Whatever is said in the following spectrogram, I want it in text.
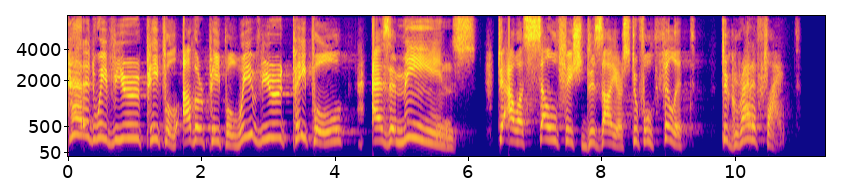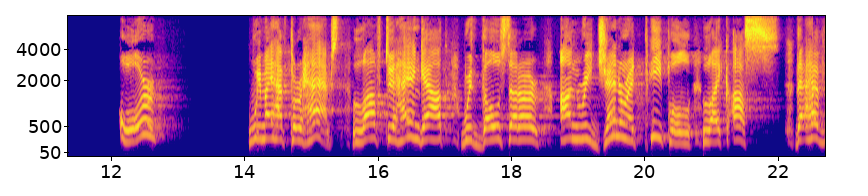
how did we view people, other people? We viewed people as a means to our selfish desires, to fulfill it, to gratify it. Or we may have perhaps loved to hang out with those that are unregenerate people like us, that have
